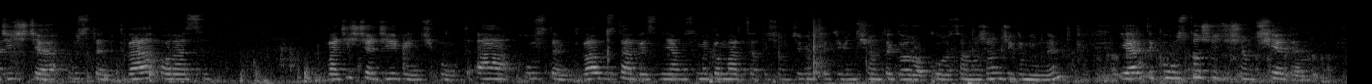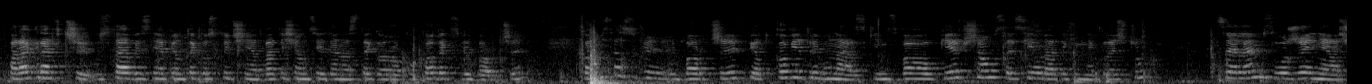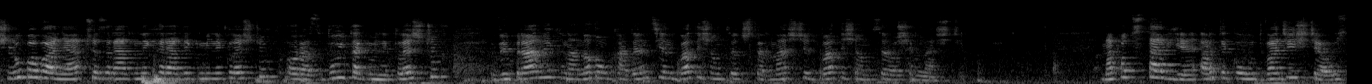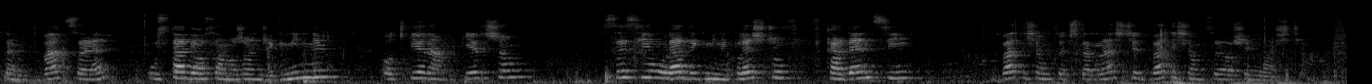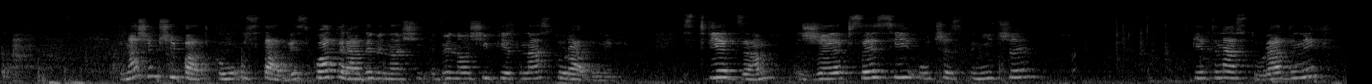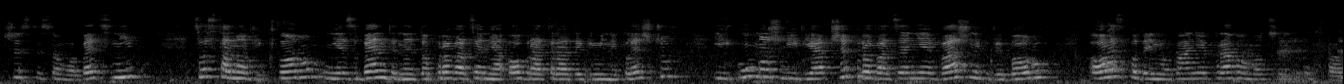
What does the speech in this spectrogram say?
20 ustęp 2 oraz 29 punkt A ustęp 2 ustawy z dnia 8 marca 1990 roku o samorządzie gminnym i artykułu 167 paragraf 3 ustawy z dnia 5 stycznia 2011 roku Kodeks Wyborczy. Komisarz Wyborczy w Piotrkowie Trybunalskim zwołał pierwszą sesję Rady Gminy Kleszczów celem złożenia ślubowania przez radnych Rady Gminy Kleszczów oraz wójta gminy Kleszczów wybranych na nową kadencję 2014-2018. Na podstawie artykułu 20 ust. 2c ustawy o samorządzie gminnym otwieram pierwszą sesję Rady Gminy Kleszczów w kadencji 2014-2018. W naszym przypadku ustawy skład Rady wynosi, wynosi 15 radnych. Stwierdzam, że w sesji uczestniczy 15 radnych, wszyscy są obecni, co stanowi kworum niezbędne do prowadzenia obrad Rady Gminy Kleszczów i umożliwia przeprowadzenie ważnych wyborów oraz podejmowanie prawomocnych uchwał.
